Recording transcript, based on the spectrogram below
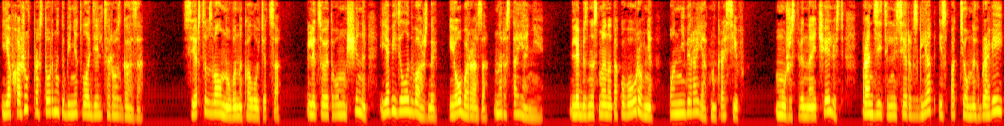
я вхожу в просторный кабинет владельца Росгаза. Сердце взволнованно колотится. Лицо этого мужчины я видела дважды, и оба раза на расстоянии. Для бизнесмена такого уровня он невероятно красив. Мужественная челюсть, пронзительный серый взгляд из-под темных бровей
